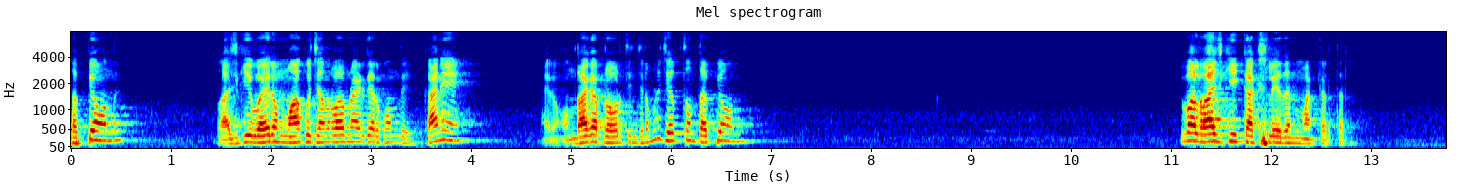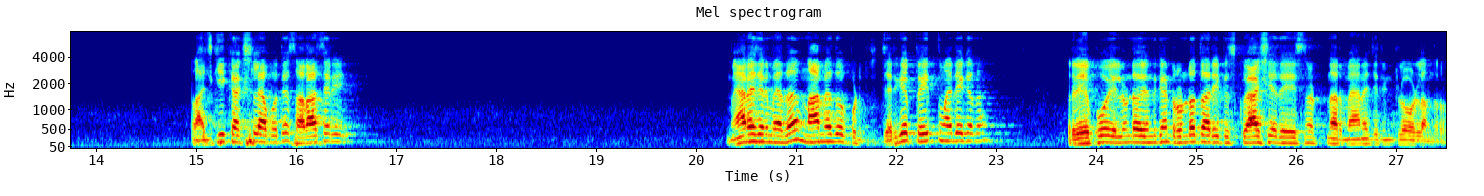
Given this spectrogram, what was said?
తప్పే ఉంది. రాజకీయ వైరం మాకు చంద్రబాబు నాయుడు గారికి ఉంది. కానీ ఆయన హుందాగా ప్రవర్తించినప్పుడు చెప్తాం తప్పే ఉంది. ఇవాళ రాజకీయ కక్ష లేదని మాట్లాడతారు. రాజకీయ కక్ష లేకపోతే సరాసరి మేనేజర్ మీద నా మీద ఇప్పుడు జరిగే ప్రయత్నం అదే కదా. రేపో ఎల్లుండో ఎందుకంటే రెండో తారీఖు స్క్వాష్ ఏదో వేసినట్టున్నారు మేనేజర్ ఇంట్లో వాళ్ళందరూ.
